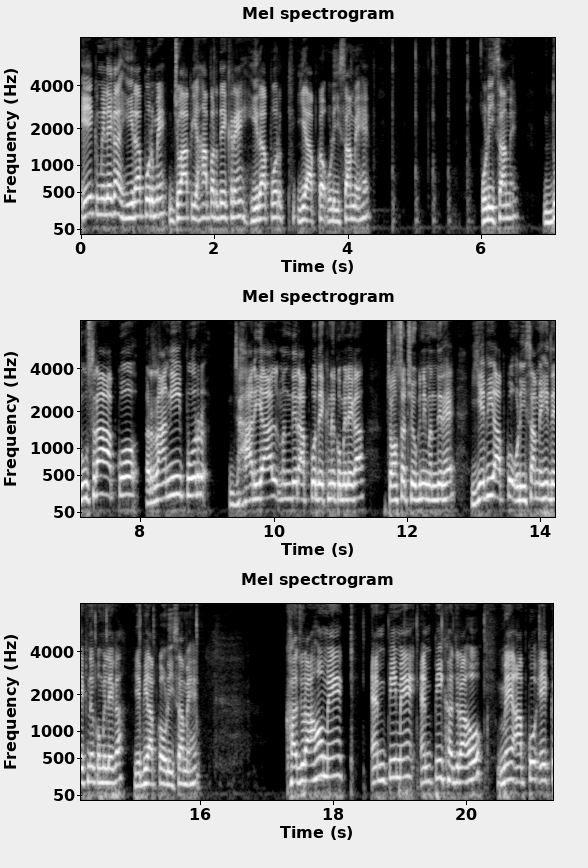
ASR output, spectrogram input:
एक मिलेगा हीरापुर में, जो आप यहाँ पर देख रहे हैं, हीरापुर, ये आपका उड़ीसा में है। उड़ीसा में। दूसरा आपको रानीपुर झारियाल मंदिर आपको देखने को मिलेगा, चौसठ योगिनी मंदिर है यह भी आपको उड़ीसा में ही देखने को मिलेगा यह भी आपका उड़ीसा में है। खजुराहो में, एमपी में, एमपी खजुराहो में आपको एक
